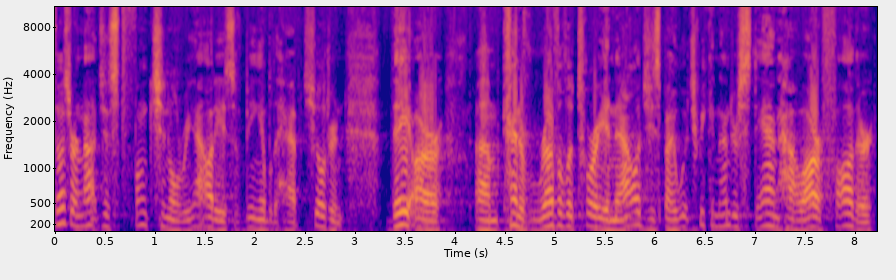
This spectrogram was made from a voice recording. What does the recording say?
those are not just functional realities of being able to have children, they are um, kind of revelatory analogies by which we can understand how our Father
